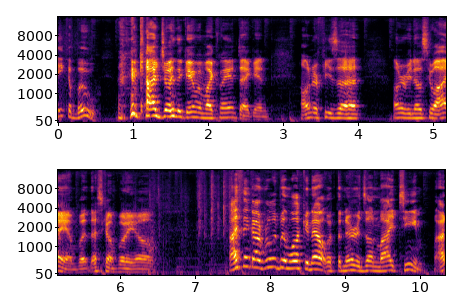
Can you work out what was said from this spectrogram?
Peekaboo. A guy joined the game with my clan tag in. I wonder if he's uh, I wonder if he knows who I am. But that's kind of funny. Um, I think I've really been lucking out with the nerds on my team. I,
